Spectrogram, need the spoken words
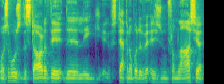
I suppose at the start of the, the league, stepping up a division from last year,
